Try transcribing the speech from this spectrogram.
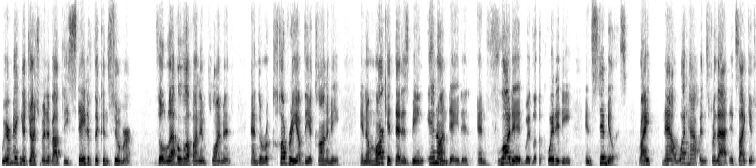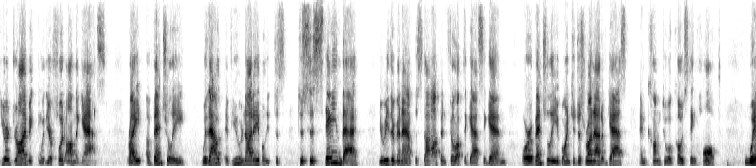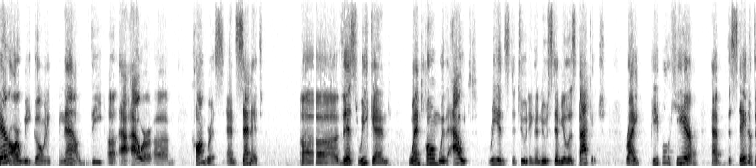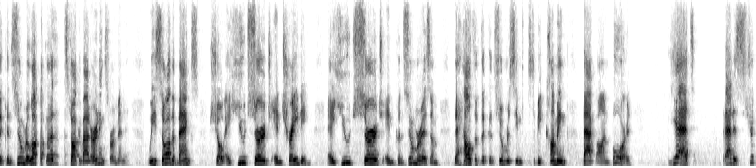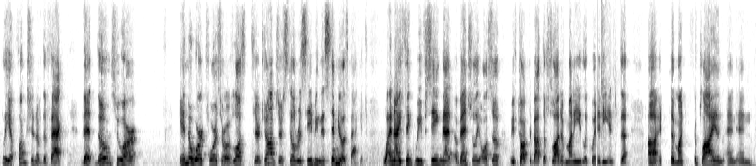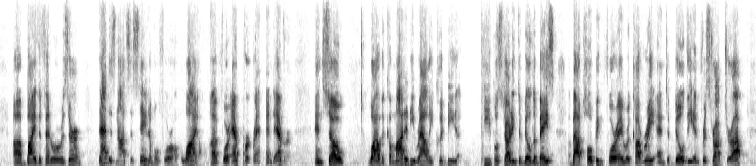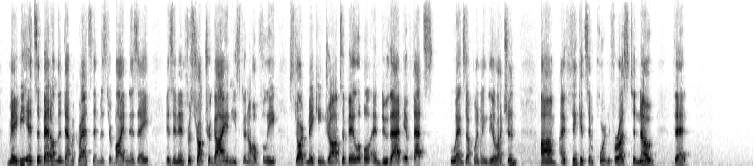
we're making a judgment about the state of the consumer, the level of unemployment, and the recovery of the economy in a market that is being inundated and flooded with liquidity in stimulus right? Now, what happens for that? It's like if you're driving with your foot on the gas, right? Eventually, without if you are not able to to sustain that, you're either going to have to stop and fill up the gas again, or eventually you're going to just run out of gas and come to a coasting halt. Where are we going now? The uh, our um, Congress and Senate uh, this weekend went home without reinstituting a new stimulus package. Right? People here have the state of the consumer. Look, let's talk about earnings for a minute. We saw the banks show a huge surge in trading, a huge surge in consumerism. The health of the consumer seems to be coming back on board. Yet, that is strictly a function of the fact that those who are in the workforce or have lost their jobs are still receiving this stimulus package. And I think we've seen that eventually. Also, we've talked about the flood of money liquidity into the uh, into money supply and and and uh, by the Federal Reserve. That is not sustainable for a while, uh, forever and ever. And so, while the commodity rally could be people starting to build a base about hoping for a recovery and to build the infrastructure up. Maybe it's a bet on the Democrats that Mr. Biden is a is an infrastructure guy and he's going to hopefully start making jobs available and do that if that's who ends up winning the election. Um, I think it's important for us to note that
